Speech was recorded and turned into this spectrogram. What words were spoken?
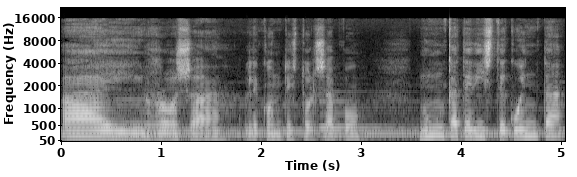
Ay, Rosa, le contestó el sapo, ¿nunca te diste cuenta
